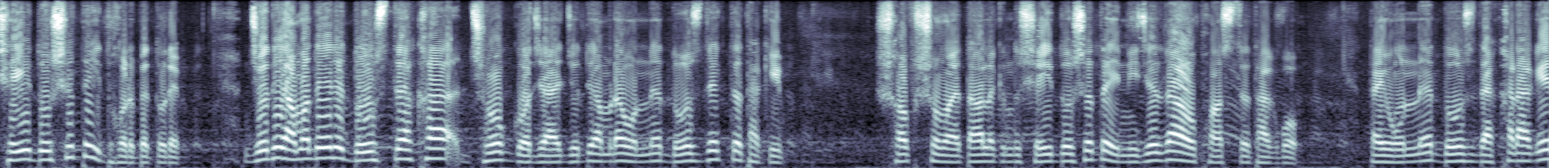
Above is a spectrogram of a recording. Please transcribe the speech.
সেই দোষেতেই ধরবে তোরে। যদি আমাদের দোষ দেখা ঝোঁক গজায়, যদি আমরা অন্যের দোষ দেখতে থাকি, সব সময় তাহলে কিন্তু সেই দোষেতেই নিজেরাও ফাঁসতে থাকব। তাই অন্যের দোষ দেখার আগে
